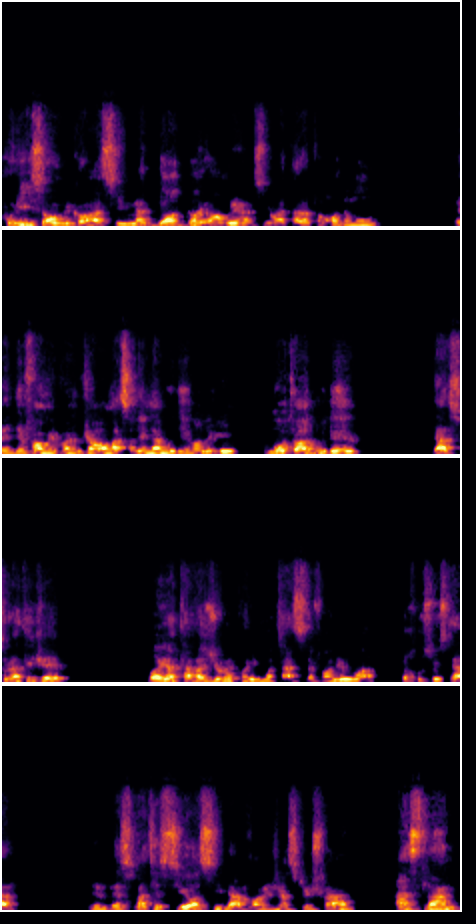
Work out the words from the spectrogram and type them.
پلیس آمریکا هستیم نه دادگاه آمریکا هستیم از طرف خودمون دفاع می‌کنیم که آقا مسئله نبوده. حالا این معتاد بوده. در صورتی که باید توجه بکنیم. متاسفانه ما به خصوص در قسمت سیاسی در خارج از کشور اصلا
